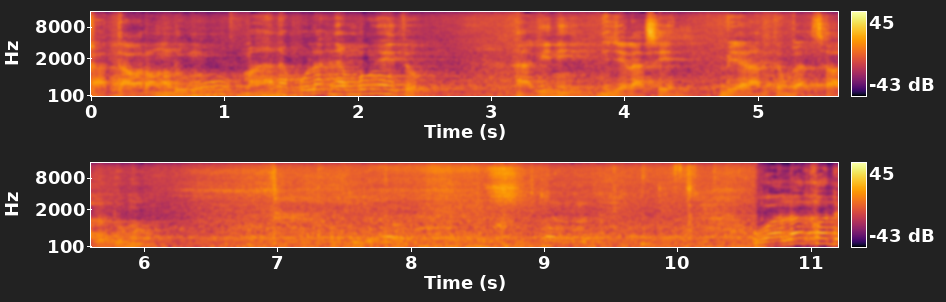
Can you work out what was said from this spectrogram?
kata orang dungu mana pula nyambungnya itu nah gini dijelasin biar antum enggak selalu dungu Walaqad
